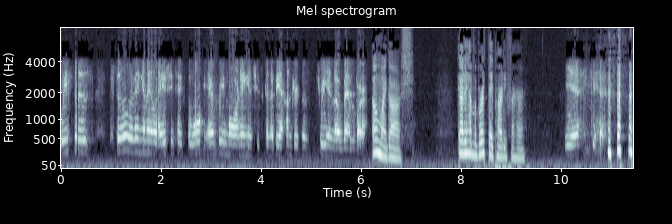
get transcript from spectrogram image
Risa's still living in LA. She takes a walk every morning, and she's going to be 103 in November. Oh my gosh. Got to have a birthday party for her. Yes, yes.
